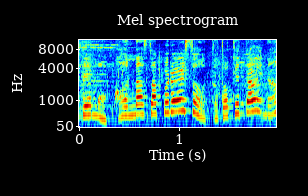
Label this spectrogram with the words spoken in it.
でもこんなサプライズを届けたいな。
